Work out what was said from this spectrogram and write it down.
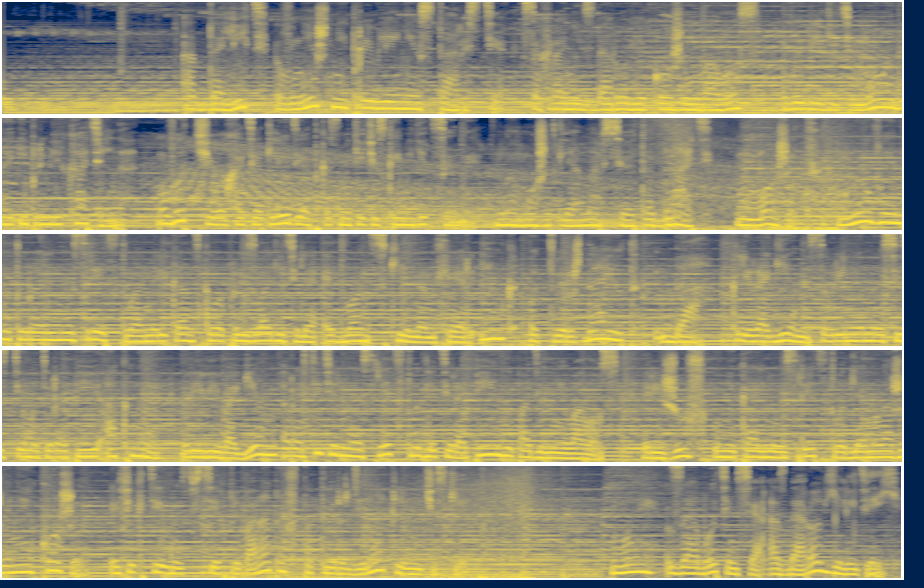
哦。Отдалить внешние проявления старости, сохранить здоровье кожи и волос, выглядеть молодо и привлекательно. Вот чего хотят люди от косметической медицины. Но может ли она все это дать? Может. Новые натуральные средства американского производителя Advanced Skin and Hair Inc. подтверждают «да». Клироген – современная система терапии акне. Ревиваген – растительное средство для терапии выпадения волос. Режуф – уникальное средство для омоложения кожи. Эффективность всех препаратов подтверждена клинически. Мы заботимся о здоровье людей.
